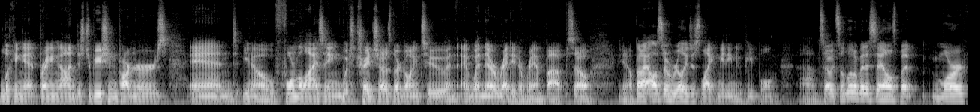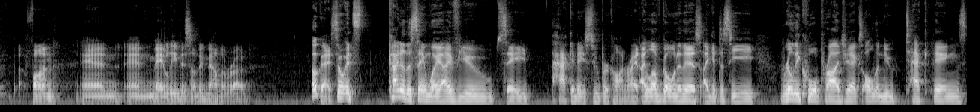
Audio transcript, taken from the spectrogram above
looking at bringing on distribution partners and you know formalizing which trade shows they're going to and, and when they're ready to ramp up. So you know, but I also really just like meeting new people. Um, so it's a little bit of sales, but more fun and and may lead to something down the road. Okay, so it's kind of the same way I view, say, Hackaday SuperCon, right? I love going to this. I get to see really cool projects, all the new tech things.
